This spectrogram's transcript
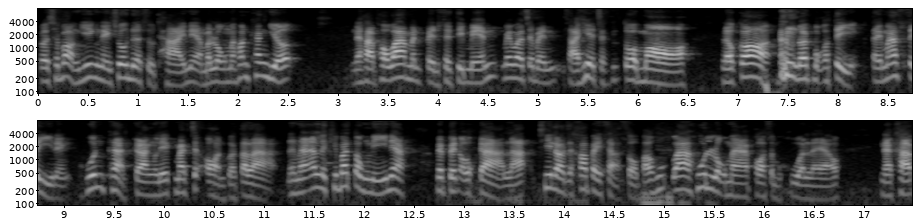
โดยเฉพาะอย่างยิ่งในช่วงเดือนสุดท้ายเนี่ยมันลงมาค่อนข้างเยอะนะครับเพราะว่ามันเป็น sentiment ไม่ว่าจะเป็นสาเหตุจากตัวมอ แล้วก็โดยปกติไตรมาสสี่เนี่ยหุ้นขนาดกลางเล็กมักจะอ่อนกว่าตลาด ดังนั้นเลยคิดว่าตรงนี้เนี่ยมันเป็นโอกาสละที่เราจะเข้าไปสะสมเพราะว่าหุ้นลงมาพอสมควรแล้วนะครับ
